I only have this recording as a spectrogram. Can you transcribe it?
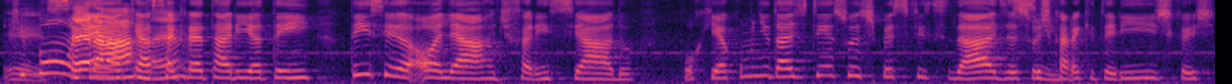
Que é, bom, será, né? Que a né? secretaria tem, tem esse olhar diferenciado, porque a comunidade tem as suas especificidades, as Sim. suas características.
